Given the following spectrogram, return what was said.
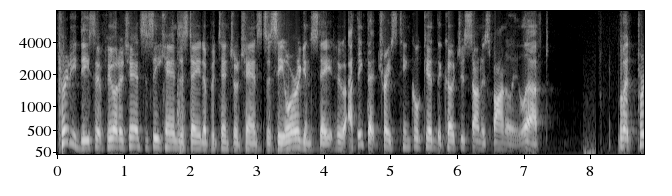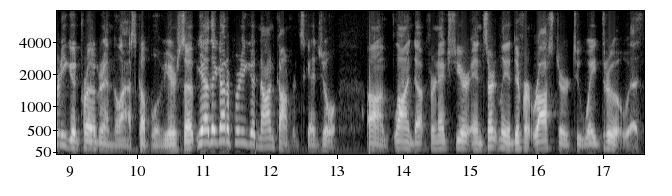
Pretty decent field. A chance to see Kansas State, a potential chance to see Oregon State, who I think that Tres Tinkle kid, the coach's son, has finally left. But pretty good program the last couple of years. So, yeah, they got a pretty good non conference schedule um, lined up for next year and certainly a different roster to wade through it with.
